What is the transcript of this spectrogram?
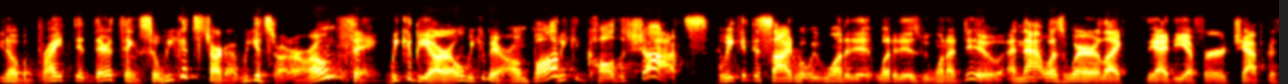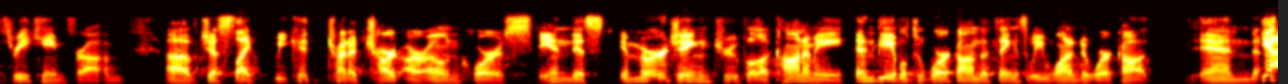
you know, Bryght did their thing. So we could start a, we could start our own thing. We could be our own, we could be our own boss. We could call the shots. We could decide what we wanted it, what it is we want to do. And that was where like the idea for chapter three came from, of just like we could try to chart our own course in this emerging Drupal economy and be able to work on the things we wanted to work on and yeah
